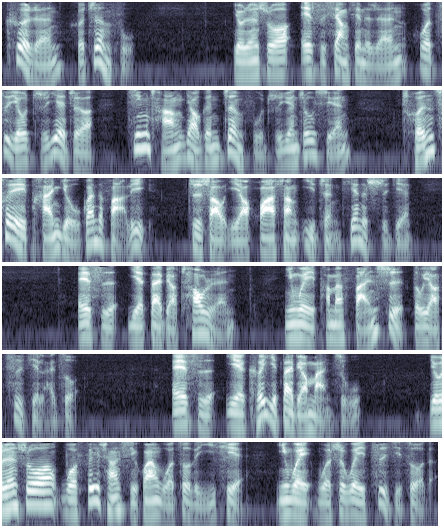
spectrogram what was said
客人和政府。有人说，S 象限的人或自由职业者经常要跟政府职员周旋，纯粹谈有关的法律，至少也要花上一整天的时间。S 也代表超人，因为他们凡事都要自己来做。S 也可以代表满足。有人说我非常喜欢我做的一切，因为我是为自己做的。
